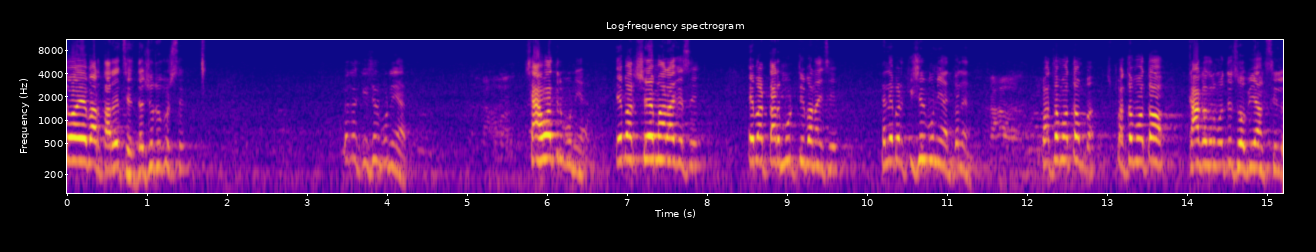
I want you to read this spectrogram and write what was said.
তো এবার তারে চেষ্টা শুরু করছে। কিসের বুনিয়াদ? শাহওয়াতের বুনিয়াদ। এবার সে মারা গেছে, এবার তার মূর্তি বানাইছে। তাহলে এবার কিসের বুনিয়াদ বলেন? প্রথমত প্রথমত কাগজের মধ্যে ছবি আঁকছিল।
